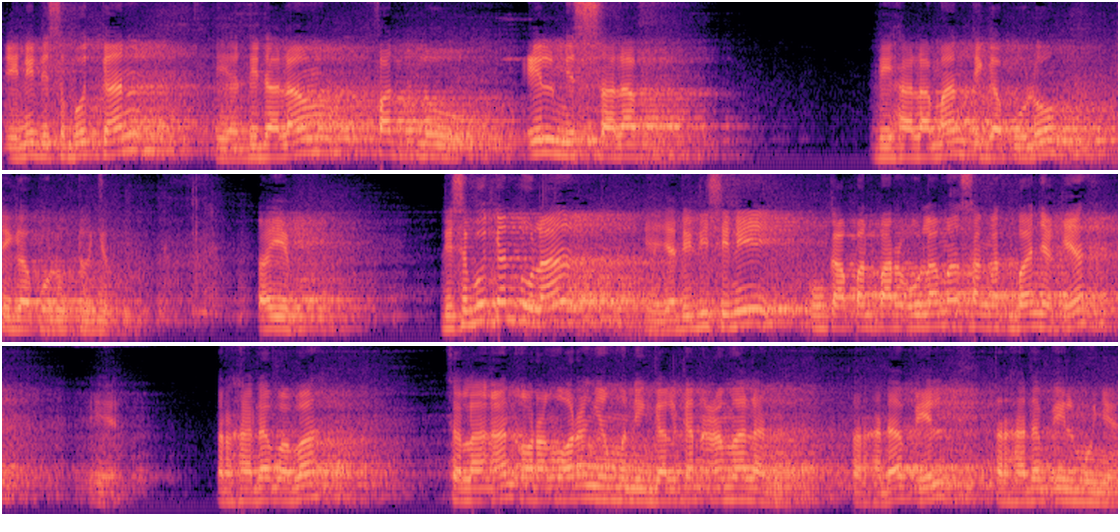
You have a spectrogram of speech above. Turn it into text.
Ini disebutkan ya di dalam Fadlu Ilmi Salaf di halaman 30 37. Baik. Disebutkan pula ya jadi di sini ungkapan para ulama sangat banyak ya. ya terhadap apa? Celaan orang-orang yang meninggalkan amalan terhadap il terhadap ilmunya.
